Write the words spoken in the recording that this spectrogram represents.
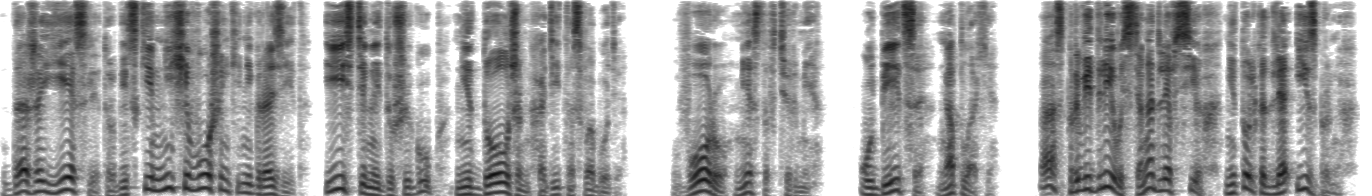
даже если Трубецким ничегошеньки не грозит, истинный душегуб не должен ходить на свободе. Вору место в тюрьме, убийце на плахе. А справедливость, она для всех, не только для избранных.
